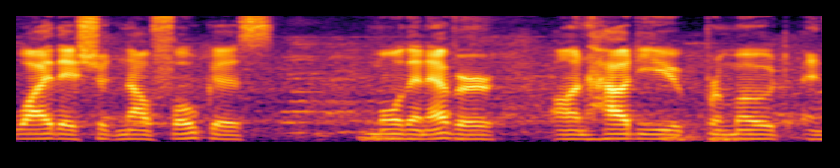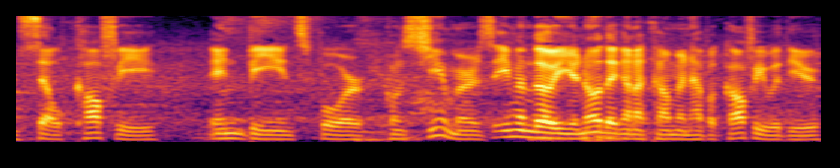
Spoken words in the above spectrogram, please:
why they should now focus more than ever on how do you promote and sell coffee in beans for consumers even though you know they're going to come and have a coffee with you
